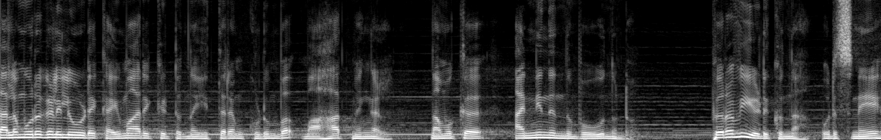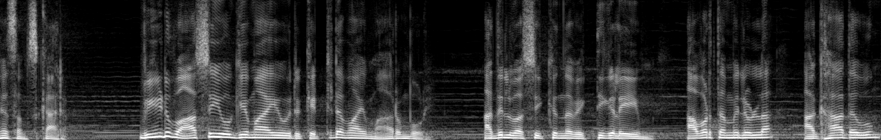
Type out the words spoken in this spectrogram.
തലമുറകളിലൂടെ കൈമാറിക്കിട്ടുന്ന ഇത്തരം കുടുംബ മഹാത്മ്യങ്ങൾ നമുക്ക് അന്യം നിന്നു പോകുന്നുണ്ടോ? പിറവിയെടുക്കുന്ന ഒരു സ്നേഹ സംസ്കാരം. വീട് വാസയോഗ്യമായ ഒരു കെട്ടിടമായി മാറുമ്പോൾ അതിൽ വസിക്കുന്ന വ്യക്തികളെയും അവർ തമ്മിലുള്ള അഗാധവും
